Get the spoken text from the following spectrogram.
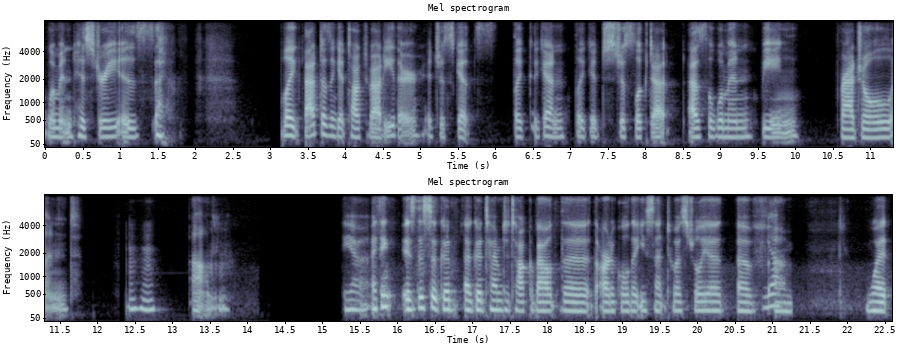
women history is like that doesn't get talked about either. It just gets like again, like it's just looked at as the woman being fragile and mm-hmm. um yeah, I think is this a good a good time to talk about the the article that you sent to us, Julia, of yeah. um, what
